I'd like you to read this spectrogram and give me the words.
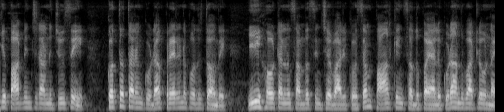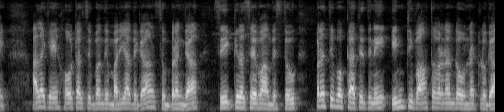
ఇది పాటించడాన్ని చూసి కొత్త తరం కూడా ప్రేరణ పొందుతోంది. ఈ హోటల్ను సందర్శించే వారి కోసం పార్కింగ్ సదుపాయాలు కూడా అందుబాటులో ఉన్నాయి. అలాగే హోటల్ సిబ్బంది మర్యాదగా శుభ్రంగా శీఘ్ర సేవ అందిస్తూ ప్రతి ఒక్క అతిథిని ఇంటి వాతావరణంలో ఉన్నట్లుగా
